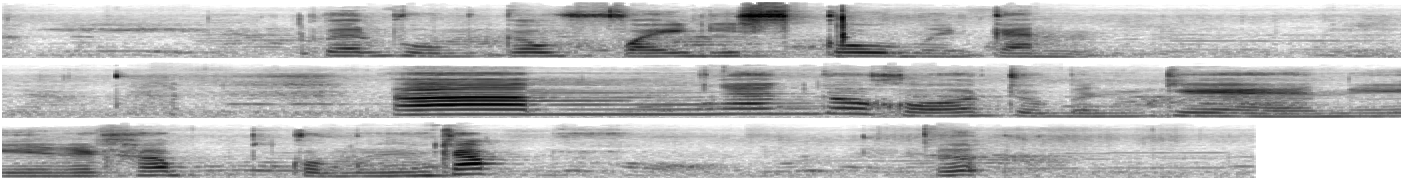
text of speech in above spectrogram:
เพื่อนผมก็ไฟดิสโก้เหมือนกันอืมงั้นก็ขอจบเป็นแค่นี้นะครับ ขอบคุณครับ เออ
